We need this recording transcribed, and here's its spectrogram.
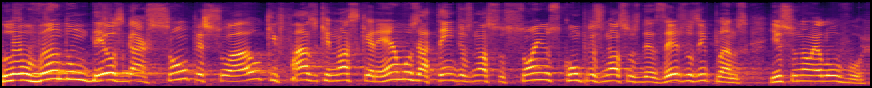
louvando um Deus garçom pessoal que faz o que nós queremos, atende os nossos sonhos, cumpre os nossos desejos e planos. Isso não é louvor.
